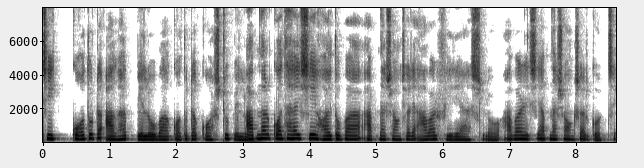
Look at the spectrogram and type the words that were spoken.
ঠিক কতটা আঘাত পেল বা কতটা কষ্ট পেল? আপনার কথায় সে হয়তো বা আপনার সংসারে আবার ফিরে আসলো, আবার এসে আপনার সংসার করছে।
